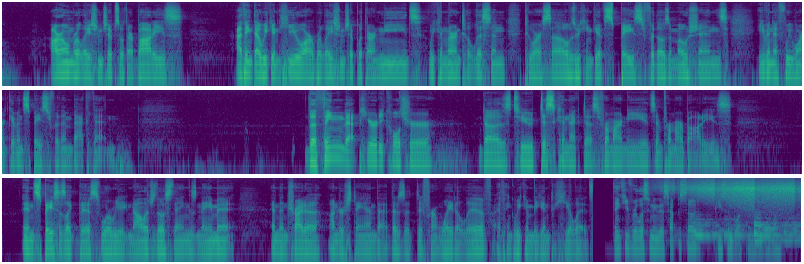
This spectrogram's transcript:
our own relationships with our bodies. I think that we can heal our relationship with our needs. We can learn to listen to ourselves. We can give space for those emotions, even if we weren't given space for them back then. The thing that purity culture does to disconnect us from our needs and from our bodies in spaces like this where we acknowledge those things, name it, and then try to understand that there's a different way to live, I think we can begin to heal it. Thank you for listening to this episode. Peace and blessings, everyone.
